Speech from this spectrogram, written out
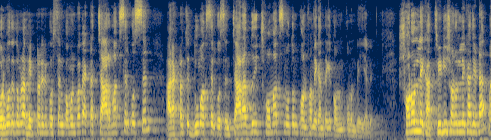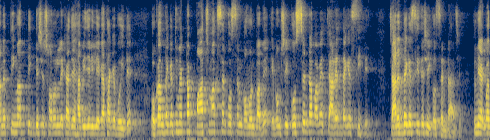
ওর মধ্যে তোমরা ভেক্টরের কোশ্চেন কমন পাবে, একটা চার মার্কসের কোশ্চেন আর একটা হচ্ছে দু মার্কসের কোশ্চেন চার আর দুই, ছ মার্কস মতন কনফার্ম এখান থেকে কমন কমন পেয়ে যাবে। সরল লেখা থ্রি সরল লেখা যেটা মানে ত্রিমাত্রিক দেশে সরল লেখা যে হাবিজাবি লেখা থাকে বইতে, ওখান থেকে তুমি একটা পাঁচ মার্কসের কোশ্চেন কমন পাবে, এবং সেই কোশ্চেনটা পাবে চারের দাগে সিতে চারের দিকে সিতে সেই কোশ্চেনটা আছে। তুমি একবার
